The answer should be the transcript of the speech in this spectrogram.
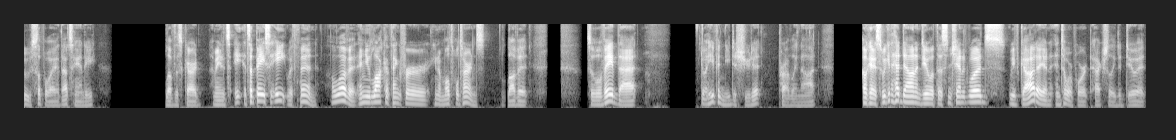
Ooh, slip away. That's handy. Love this card. I mean, it's it's a base eight with Finn. I love it. And you lock a thing for you know multiple turns. Love it. So we'll evade that. Do I even need to shoot it? Probably not. Okay, so we can head down and deal with this Enchanted Woods. We've got an intel report actually to do it.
